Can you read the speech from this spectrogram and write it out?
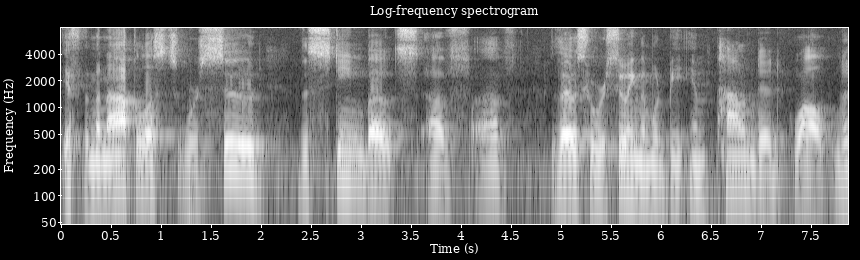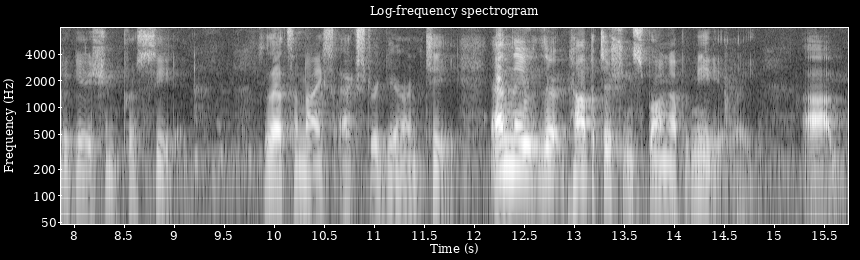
if the monopolists were sued, the steamboats of, of those who were suing them would be impounded while litigation proceeded. So that's a nice extra guarantee. And they, the competition sprung up immediately. Um,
